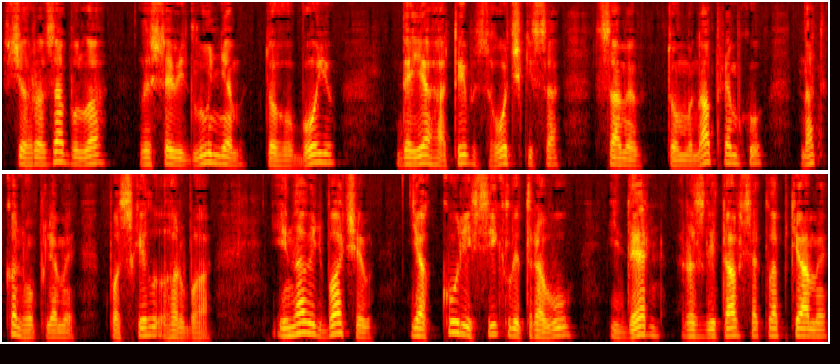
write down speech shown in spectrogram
що гроза була лише відлунням того бою, де я гатив з Гочкіса саме в тому напрямку над коноплями по схилу горба, і навіть бачив, як кулі сікли траву, і дерн розлітався клаптями,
